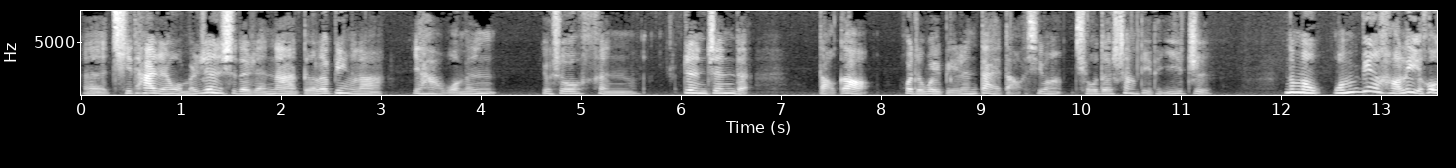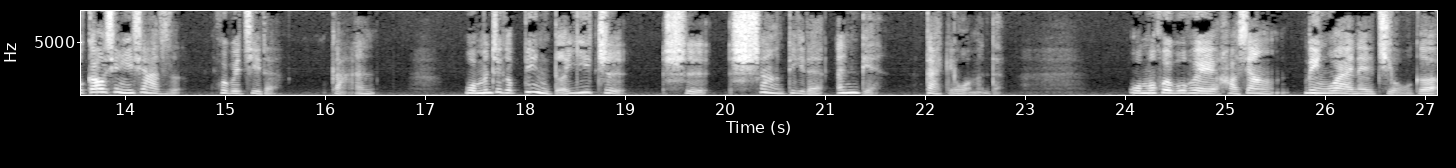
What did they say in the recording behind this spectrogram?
呃其他人我们认识的人呐、得了病了呀，我们有时候很认真的祷告或者为别人代祷，希望求得上帝的医治。那么我们病好了以后，高兴一下子，会不会记得感恩？我们这个病得医治是上帝的恩典带给我们的。我们会不会好像另外那九个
